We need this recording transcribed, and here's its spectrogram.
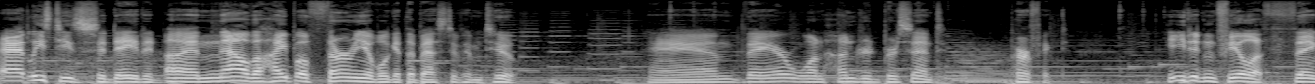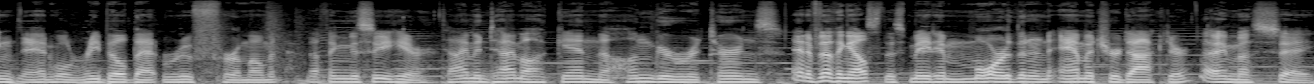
At least he's sedated. Uh, and now the hypothermia will get the best of him, too. And there, 100%. Perfect. He didn't feel a thing, and we'll rebuild that roof for a moment. Nothing to see here. Time and time again, the hunger returns. And if nothing else, this made him more than an amateur doctor, I must say.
